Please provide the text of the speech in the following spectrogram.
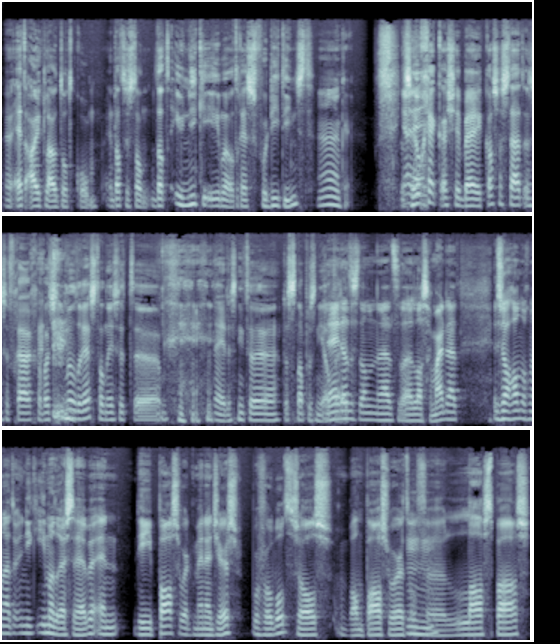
Uh, at iCloud.com. En dat is dan dat unieke e-mailadres voor die dienst. Ah, oké. Dat is heel gek als je bij kassa staat en ze vragen wat is je e-mailadres, dan is het. Uh, nee, dat is niet. Uh, dat snappen ze niet altijd. Nee, dat is dan inderdaad uh, lastig. Maar inderdaad, het is wel handig om een uniek e-mailadres te hebben. En die password managers, bijvoorbeeld, zoals OnePassword mm -hmm. of LastPass.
